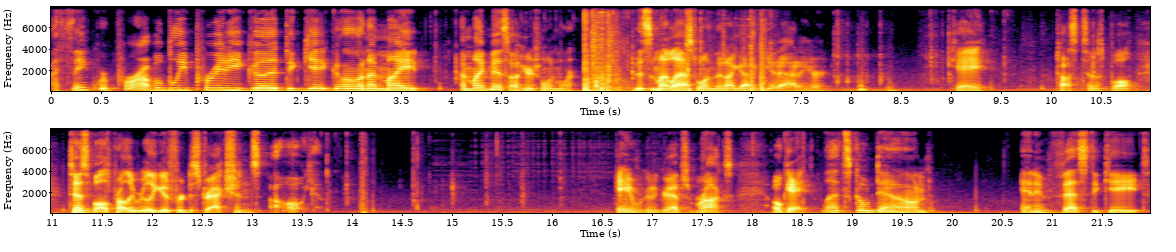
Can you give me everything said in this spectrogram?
I think we're probably pretty good to get going. I might, I might miss. Oh, here's one more. This is my last one. Then I gotta get out of here. Okay, toss a tennis ball. Tennis ball is probably really good for distractions. Oh yeah. And we're gonna grab some rocks. Okay, let's go down and investigate.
